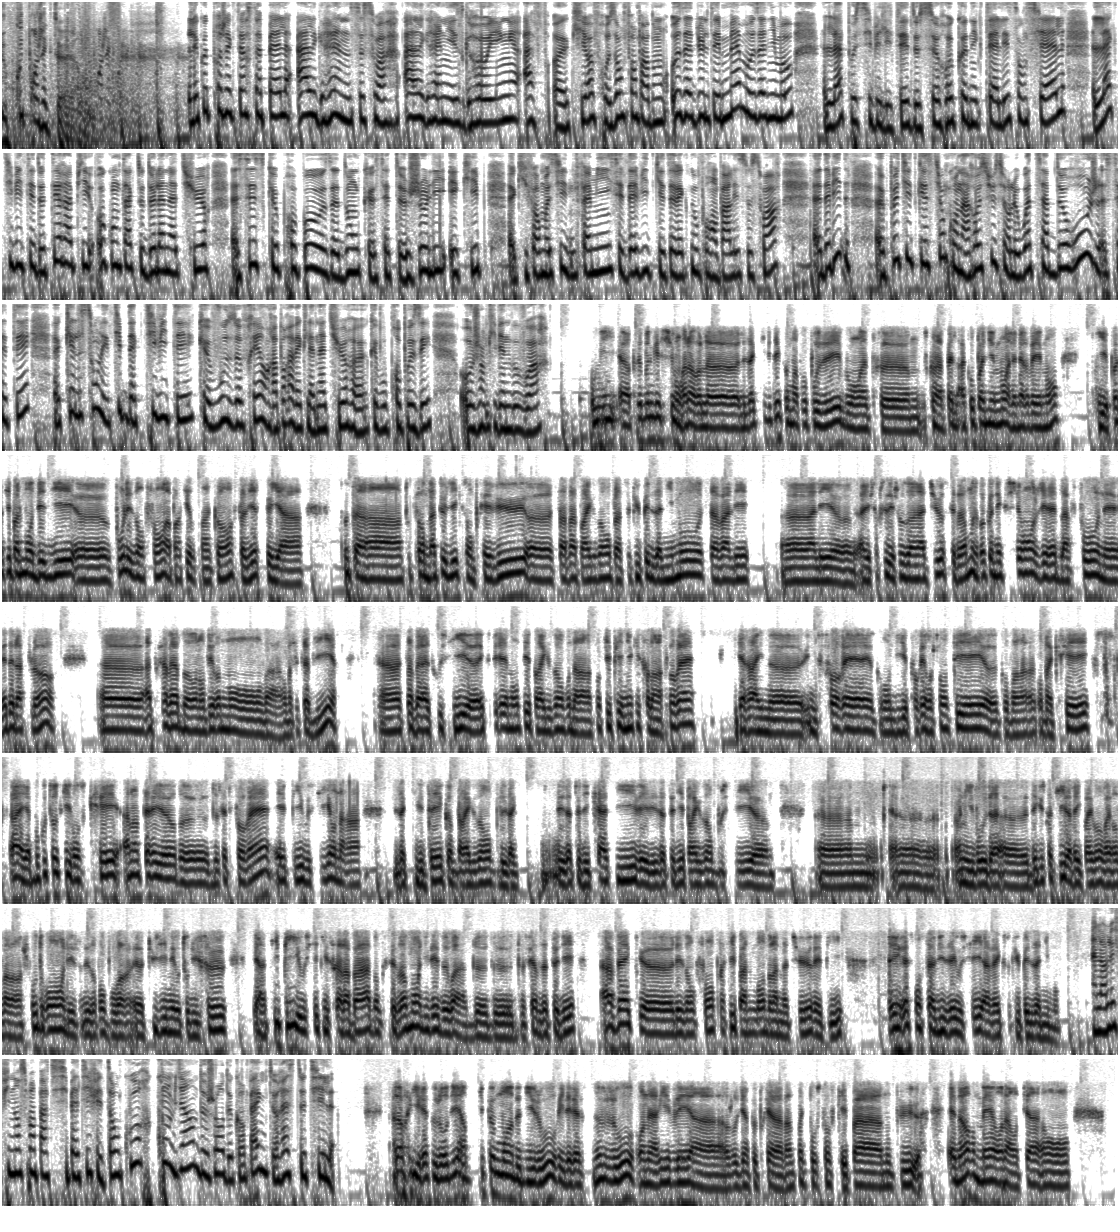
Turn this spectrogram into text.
le coup de projecteur. Le coup de projecteur s'appelle Algren ce soir. Algren is growing, euh, qui offre aux enfants, pardon, aux adultes et même aux animaux la possibilité de se reconnecter à l'essentiel. L'activité de thérapie au contact de la nature, euh, c'est ce que propose donc cette jolie équipe euh, qui forme aussi une famille. C'est David qui est avec nous pour en parler ce soir. David, petite question qu'on a reçue sur le WhatsApp de Rouge, c'était quels sont les types d'activités que vous offrez en rapport avec la nature euh, que vous proposez aux gens qui viennent vous voir? Oui, très bonne question. Alors, les activités qu'on m'a proposées vont être euh, ce qu'on appelle accompagnement à l'émerveillement, qui est principalement dédié euh, pour les enfants à partir de 5 ans. C'est-à-dire qu'il y a tout un, toutes sortes d'ateliers qui sont prévus. ça va, par exemple, à s'occuper des animaux, ça va aller aller aller chercher des choses dans la nature. C'est vraiment une reconnexion, je dirais, de la faune et, de la flore à travers l'environnement on va on va s'établir. Euh, ça va être aussi euh, expérimenté, par exemple, on a un sentier pieds nus qui sera dans la forêt. Il y aura une, euh, une forêt, qu'on dit forêt enchantée, qu'on va, on va créer. Ah, il y a beaucoup de choses qui vont se créer à l'intérieur de, de cette forêt. Et puis aussi, on aura des activités comme par exemple des, ateliers créatifs et des ateliers, par exemple, aussi euh, euh, au niveau de, dégustatif avec, par exemple, on va avoir un chaudron, les, enfants vont pouvoir cuisiner autour du feu. Il y a un tipi aussi qui sera là-bas. Donc c'est vraiment l'idée de, voilà, de, de, de, faire des ateliers avec les enfants, principalement dans la nature. Et puis et responsabiliser aussi avec s'occuper des animaux. Alors le financement participatif est en cours. Combien de jours de campagne te reste-t-il? Alors, il reste aujourd'hui un petit peu moins de 10 jours. Il reste 9 jours. On est arrivé aujourd'hui à peu près à 25%, ce qui n'est pas non plus énorme, mais on, a, on, tient, on,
